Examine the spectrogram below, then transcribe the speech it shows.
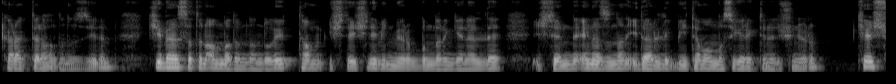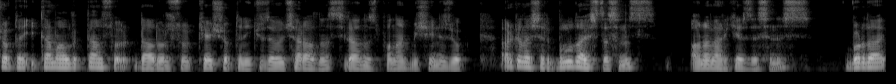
karakter aldınız diyelim. Ki ben satın almadığımdan dolayı tam işleyişini bilmiyorum. Bunların genelde içlerinde en azından idarelik bir item olması gerektiğini düşünüyorum. Cash Shop'tan item aldıktan sonra daha doğrusu Cash Shop'tan 200 level çar aldınız. Silahınız falan bir şeyiniz yok. Arkadaşlar Blue Dice'tasınız. Ana merkezdesiniz. Burada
